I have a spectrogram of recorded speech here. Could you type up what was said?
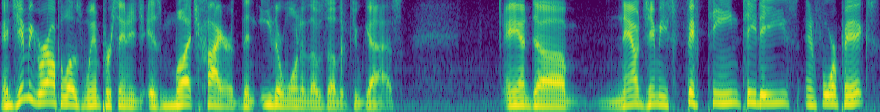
And Jimmy Garoppolo's win percentage is much higher than either one of those other two guys. And um, now Jimmy's 15 TDs and four picks.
